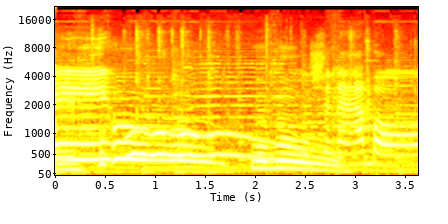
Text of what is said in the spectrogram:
ยวู้วู้ชนะบอส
